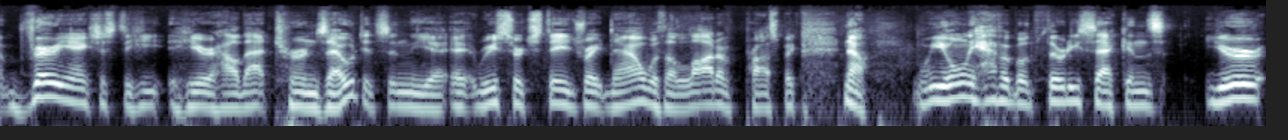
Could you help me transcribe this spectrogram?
I'm very anxious to he- hear how that turns out. It's in the uh, research stage right now with a lot of prospect. Now, we only have about 30 seconds. Your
